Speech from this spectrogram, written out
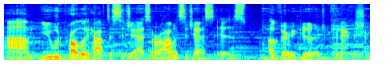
um, you would probably have to suggest, or I would suggest, is a very good connection.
